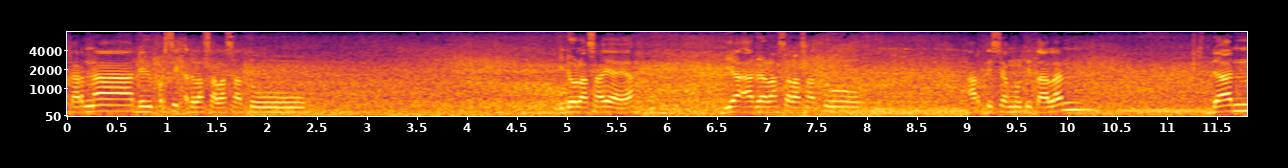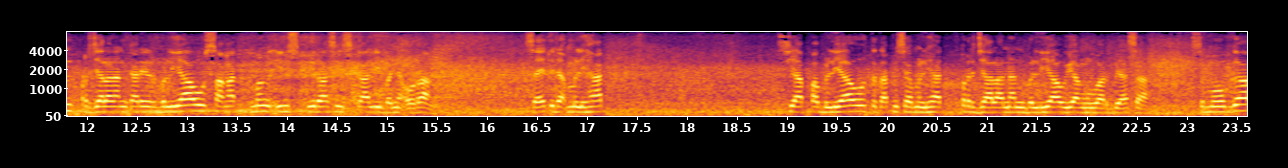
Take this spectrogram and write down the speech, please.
Karena Dewi Persik adalah salah satu idola saya ya. Dia adalah salah satu artis yang multi talent dan perjalanan karir beliau sangat menginspirasi sekali banyak orang. Saya tidak melihat siapa beliau tetapi saya melihat perjalanan beliau yang luar biasa. Semoga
